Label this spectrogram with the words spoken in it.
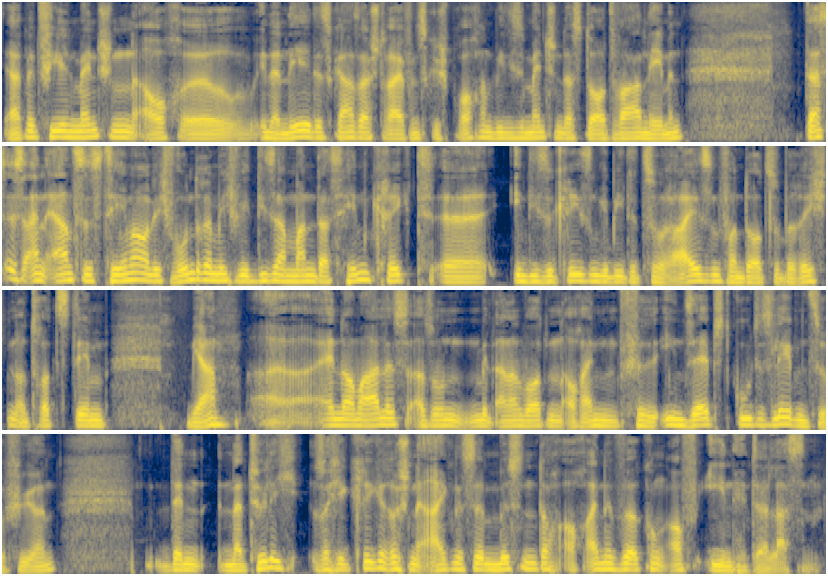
Er hat mit vielen Menschen auch äh, in der Nähe des Gazastreifens gesprochen, wie diese Menschen das dort wahrnehmen. Das ist ein ernstes Thema und ich wundere mich, wie dieser Mann das hinkriegt, äh, in diese Krisengebiete zu reisen, von dort zu berichten und trotzdem, ja, äh, ein normales, also mit anderen Worten auch ein für ihn selbst gutes Leben zu führen. Denn natürlich, solche kriegerischen Ereignisse müssen doch auch eine Wirkung auf ihn hinterlassen.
